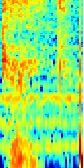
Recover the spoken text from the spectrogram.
cake.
